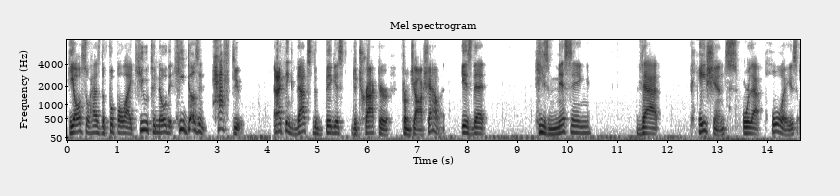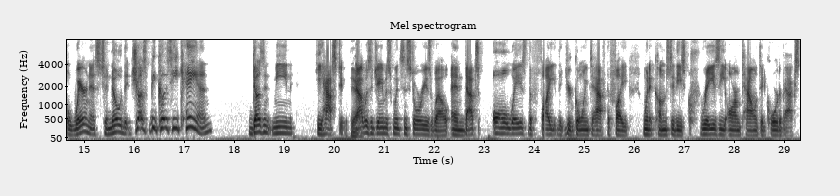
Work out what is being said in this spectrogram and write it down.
he also has the football IQ to know that he doesn't have to. And I think that's the biggest detractor from Josh Allen is that he's missing that patience or that poise, awareness to know that just because he can doesn't mean he has to. Yeah. That was a Jameis Winston story as well. And that's always the fight that you're going to have to fight when it comes to these crazy arm talented quarterbacks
